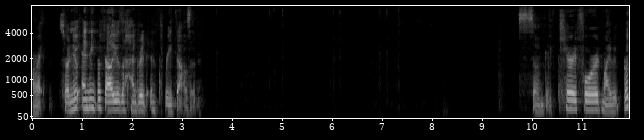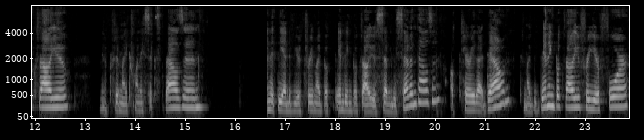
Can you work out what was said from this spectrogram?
All right, so our new ending book value is 103,000. So I'm going to carry forward my book value. I'm going to put in my 26,000. And at the end of year three, my book ending book value is 77,000. I'll carry that down to my beginning book value for year four,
